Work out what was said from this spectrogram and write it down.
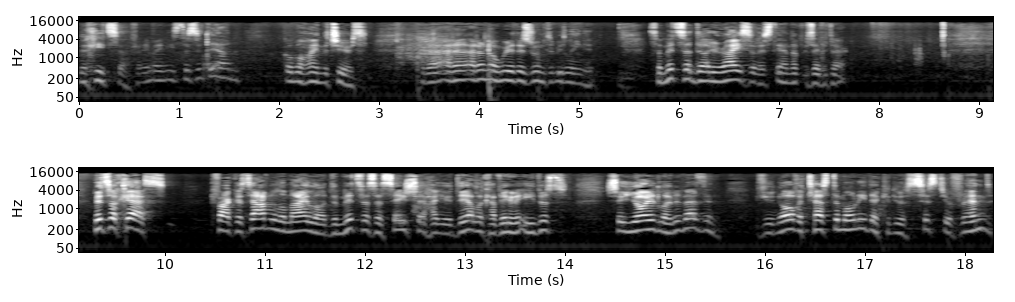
mechitza. If anybody needs to sit down, go behind the chairs. But I, I, don't, I don't know where there's room to be lenient. So mitzvah daraisa to stand up for sefer Torah. Mitzvah ches. L'mayla, the mitzvah. If you know of a testimony that could assist your friend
